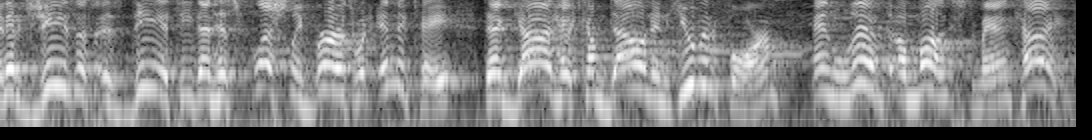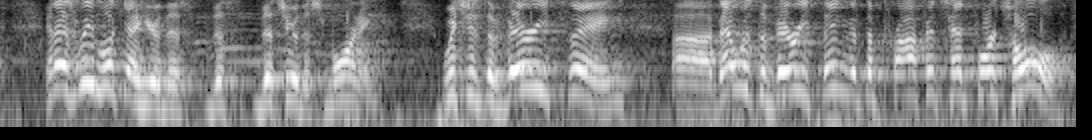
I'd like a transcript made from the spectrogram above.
And if Jesus is deity, then his fleshly birth would indicate that God had come down in human form and lived amongst mankind. And as we look at here this, this, this here this morning, which is the very thing, uh, that was the very thing that the prophets had foretold,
